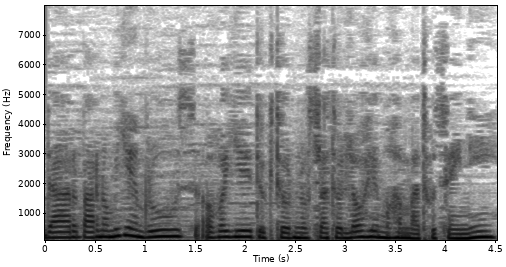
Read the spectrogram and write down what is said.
در برنامه امروز آقای دکتر نصرت الله محمد حسینی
